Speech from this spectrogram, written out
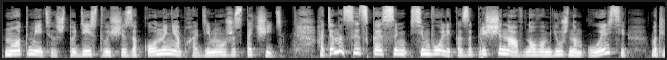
но отметил, что действующие законы необходимо ужесточить. Хотя нацистская символика запрещена в Новом Южном Уэльсе, в отличие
